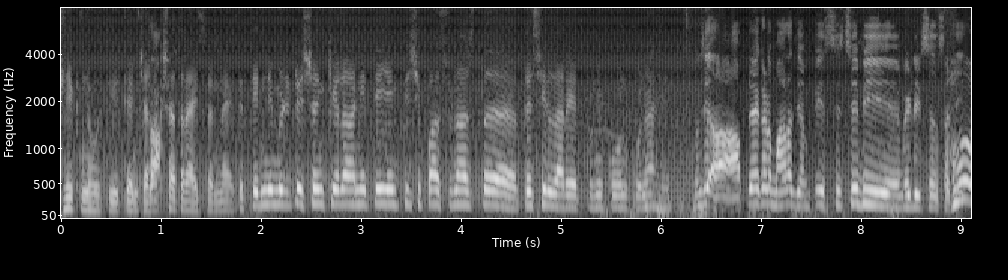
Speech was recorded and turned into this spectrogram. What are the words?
ठीक नव्हती त्यांच्या. लक्षात राहायचं नाही. तर त्यांनी मेडिटेशन केलं आणि ते एम पी सी पासून आज तहसीलदार आहेत कुणी कोण कोण आहेत म्हणजे आपल्याकडे महाराज एमपीएससी चे बी मेडिसिनसाठी हो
